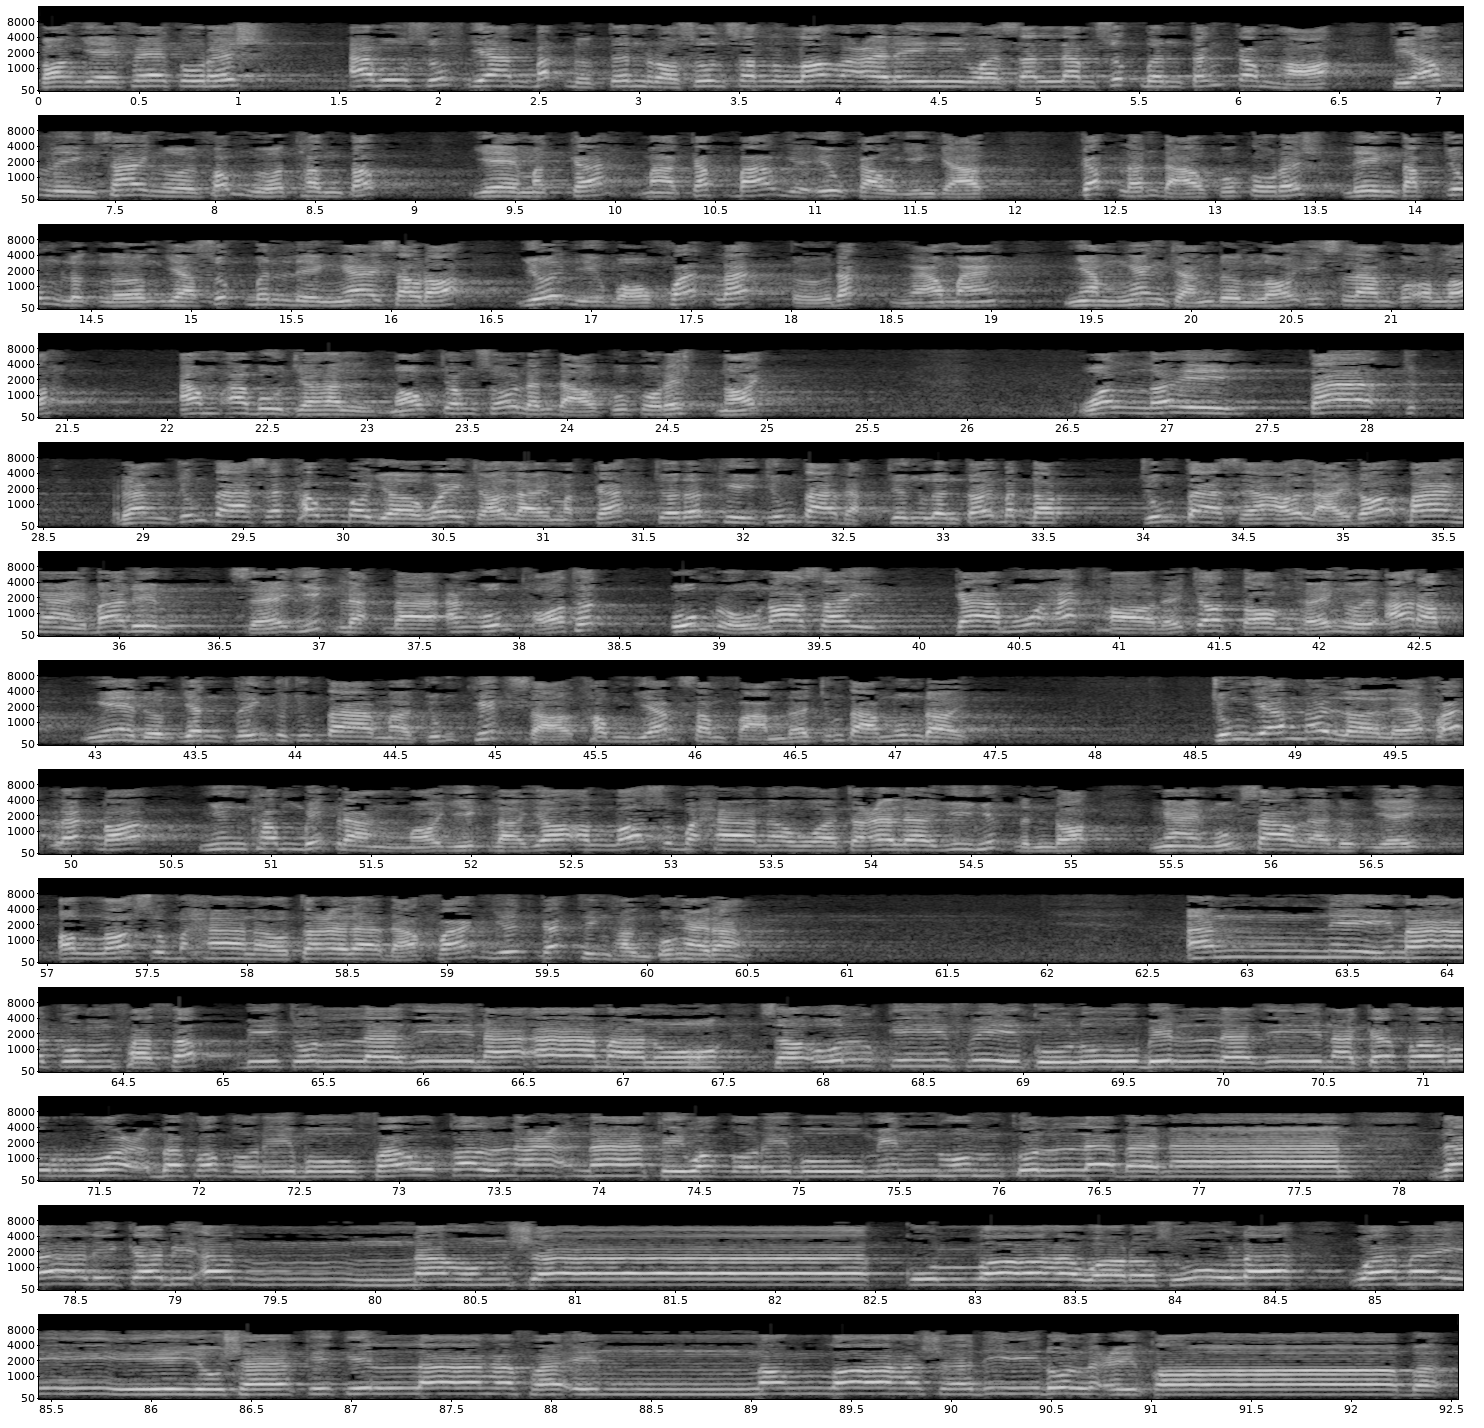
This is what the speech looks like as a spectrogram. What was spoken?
Còn về phe Quraysh, Abu Sufyan bắt được tin Rasul sallallahu alaihi wa sallam xuất binh tấn công họ thì ông liền sai người phóng ngựa thần tốc về mặt cá mà cấp báo về yêu cầu viện trợ. Cấp lãnh đạo của Quraysh liền tập trung lực lượng và xuất binh liền ngay sau đó với điệu bộ khoác lác tự đắc ngạo mạn nhằm ngăn chặn đường lối Islam của Allah. Ông Abu Jahl, một trong số lãnh đạo của Quraysh nói: Wallahi, ta rằng chúng ta sẽ không bao giờ quay trở lại mặt cá cho đến khi chúng ta đặt chân lên tới Bách Đật. Chúng ta sẽ ở lại đó ba ngày ba đêm, sẽ giết lạc đà ăn uống thỏa thích, uống rượu no say, ca múa hát hò để cho toàn thể người Ả Rập nghe được danh tiếng của chúng ta mà chúng khiếp sợ, không dám xâm phạm đến chúng ta muôn đời. Chúng dám nói lời lẽ khoác lác đó, nhưng không biết rằng mọi việc là do Allah Subhanahu wa Ta'ala duy nhất định đoạt. Ngài muốn sao là được vậy. Allah Subhanahu wa Ta'ala đã phán với các thiên thần của Ngài rằng: "Anni ma'akum fasab فثبتوا الذين آمنوا سألقي في قلوب الذين كفروا الرعب فاضربوا فوق الأعناق واضربوا منهم كل بنان. ذلك بأنهم شاقوا الله ورسوله ومن يشاقق الله فإن الله شديد العقاب.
